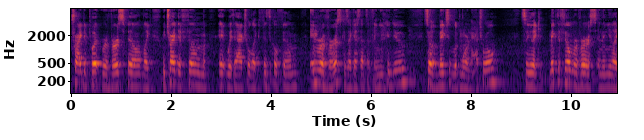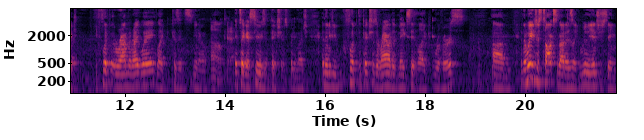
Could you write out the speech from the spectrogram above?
tried to put reverse film, like we tried to film it with actual like physical film in reverse because I guess that's a thing you can do. So it makes it look more natural. So you like make the film reverse and then you like you flip it around the right way, like because it's you know Oh, okay. it's like a series of pictures pretty much. And then if you flip the pictures around, it makes it like reverse. Um, and the way he just talks about it is like really interesting.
